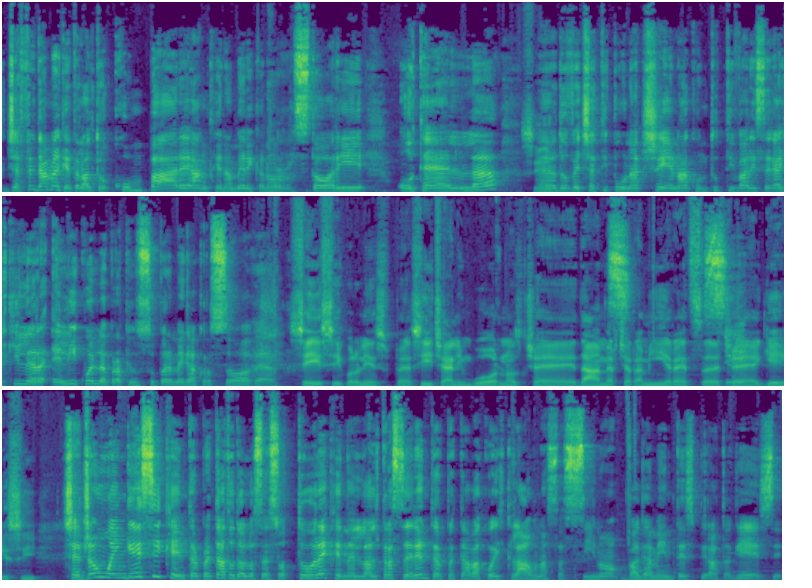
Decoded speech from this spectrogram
Jeffrey Dahmer che tra l'altro compare anche in American Horror Story Hotel sì. eh, dove c'è tipo una cena con tutti i vari serial killer e lì quello è proprio un super mega crossover sì sì quello lì è super sì c'è Alan Warnos c'è Dahmer c'è Ramirez sì. c'è Gacy c'è John Wayne Gacy che è interpretato dallo stesso attore che nell'altra serie interpretava quel clown assassino vagamente ispirato a Gacy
